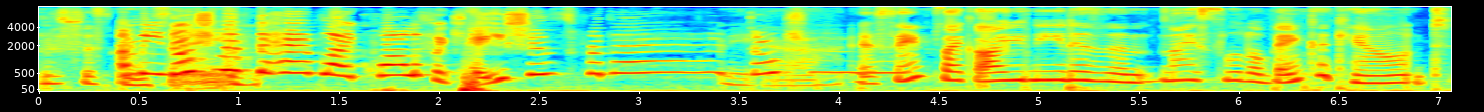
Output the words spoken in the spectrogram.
It's just I mean, don't you have to have like qualifications for that? Don't you? It seems like all you need is a nice little bank account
